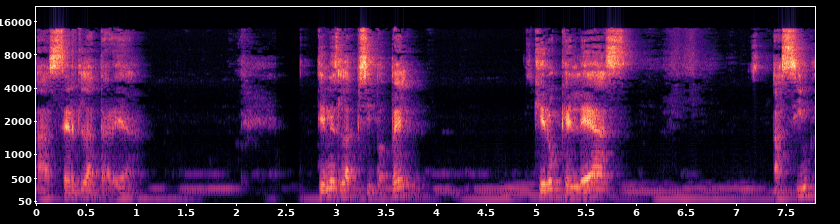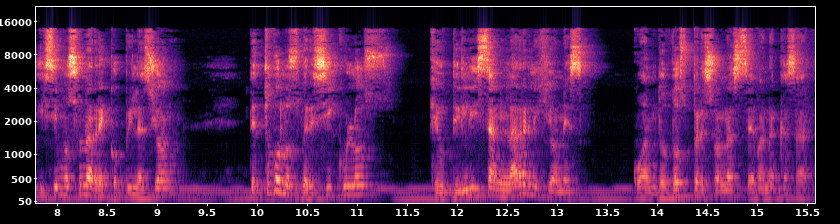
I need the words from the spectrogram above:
a hacer la tarea. ¿Tienes lápiz y papel? Quiero que leas. Así hicimos una recopilación de todos los versículos que utilizan las religiones cuando dos personas se van a casar.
